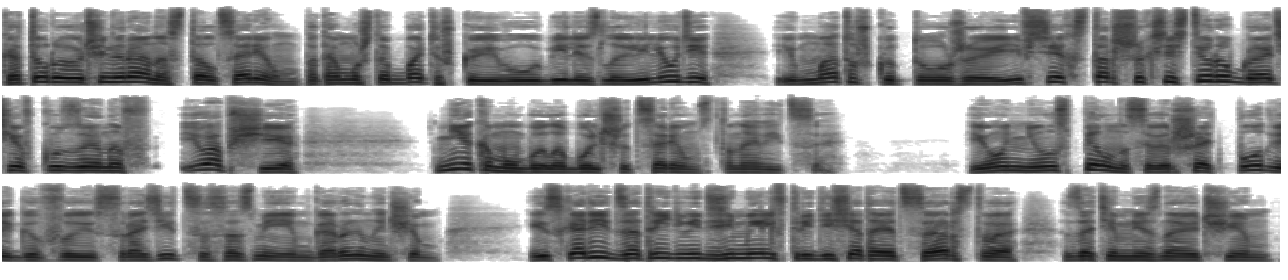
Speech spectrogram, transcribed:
который очень рано стал царем, потому что батюшка его убили злые люди, и матушку тоже, и всех старших сестер и братьев-кузенов, и вообще. Некому было больше царем становиться. И он не успел насовершать подвигов и сразиться со змеем Горынычем, и сходить за три девять земель в тридесятое царство, затем не знаю чем,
